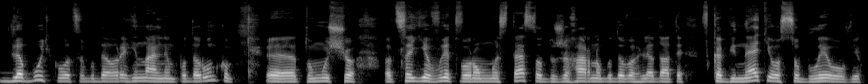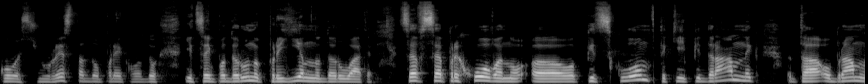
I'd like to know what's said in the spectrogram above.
для будь-кого це буде оригінальним подарунком, е, тому що це є витвором мистецтва. Дуже гарно буде виглядати в кабінеті, особливо в якогось юриста, до прикладу. І цей подарунок приємно дарувати. Це все приховано е, під склом в такий підрамник та обрамлено.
